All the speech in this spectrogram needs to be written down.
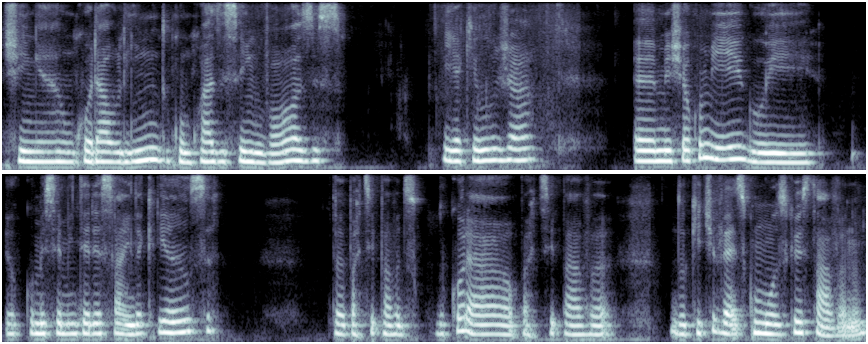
tinha um coral lindo com quase 100 vozes e aquilo já é, mexeu comigo e eu comecei a me interessar ainda criança. Então eu participava do, do coral, participava do que tivesse com música eu estava, né?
